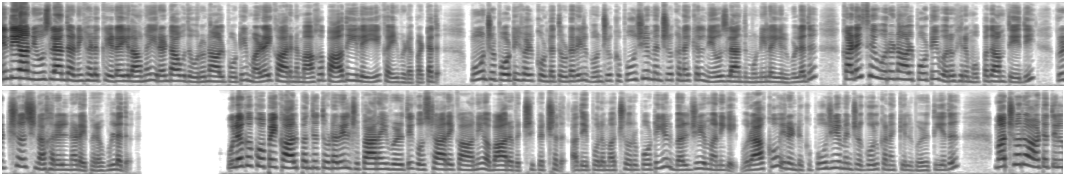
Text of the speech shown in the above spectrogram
இந்தியா நியூசிலாந்து அணிகளுக்கு இடையிலான இரண்டாவது ஒருநாள் போட்டி மழை காரணமாக பாதியிலேயே கைவிடப்பட்டது. மூன்று போட்டிகள் கொண்ட தொடரில் ஒன்றுக்கு பூஜ்ஜியம் என்ற கணக்கில் நியூசிலாந்து முன்னிலையில் உள்ளது. கடைசி ஒருநாள் போட்டி வருகிற முப்பதாம் தேதி கிரிட்சர்ச் நகரில் நடைபெறவுள்ளது. உலகக்கோப்பை கால்பந்து தொடரில் ஜப்பானை வீழ்த்தி கோஸ்டாரிக்கா அணி அபார வெற்றி பெற்றது. அதேபோல மற்றொரு போட்டியில் பெல்ஜியம் அணியை மொராக்கோ இரண்டுக்கு பூஜ்ஜியம் என்ற கோல் கணக்கில் வீழ்த்தியது. மற்றொரு ஆட்டத்தில்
